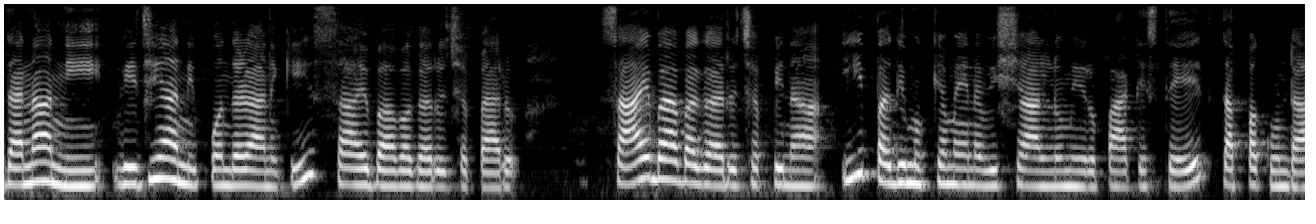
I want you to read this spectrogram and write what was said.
ధనాన్ని విజయాన్ని పొందడానికి సాయిబాబా గారు చెప్పారు. సాయిబాబా గారు చెప్పిన ఈ పది ముఖ్యమైన విషయాలను మీరు పాటిస్తే తప్పకుండా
